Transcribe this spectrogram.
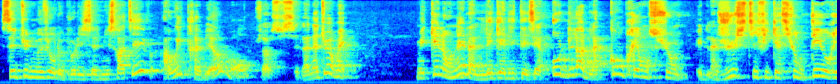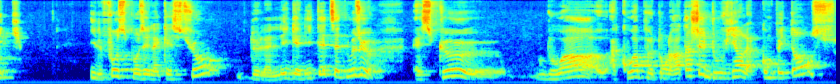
C'est une mesure de police administrative. Ah oui, très bien, bon, ça c'est la nature, mais, mais quelle en est la légalité? C'est au-delà de la compréhension et de la justification théorique, il faut se poser la question de la légalité de cette mesure. Est-ce que on doit, à quoi peut-on le rattacher? D'où vient la compétence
